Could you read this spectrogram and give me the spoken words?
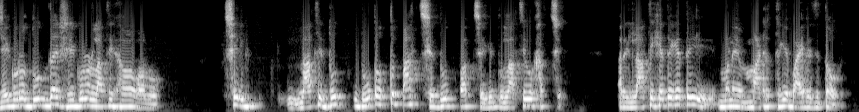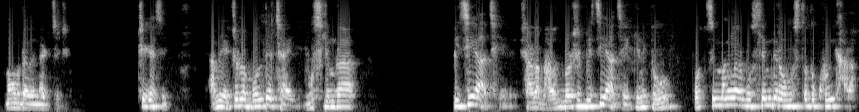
যে গরু দুধ দেয়, সে গরুর লাথি খাওয়া ভালো। সে লাথি দুধ দুধ তো পাচ্ছে, দুধ পাচ্ছে, কিন্তু লাথিও খাচ্ছে। আর এই লাথি খেতে খেতেই মানে মাঠের থেকে বাইরে যেতে হবে, মমতা ব্যানার্জির। ঠিক আছে? আমি এর জন্য বলতে চাই, মুসলিমরা পিছিয়ে আছে, সারা ভারতবর্ষে পিছিয়ে আছে, কিন্তু পশ্চিমবাংলার মুসলিমদের অবস্থা তো খুবই খারাপ।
